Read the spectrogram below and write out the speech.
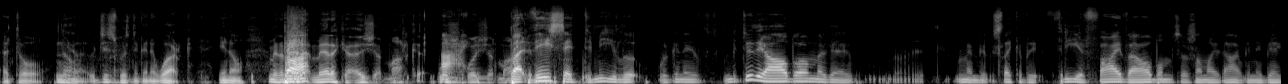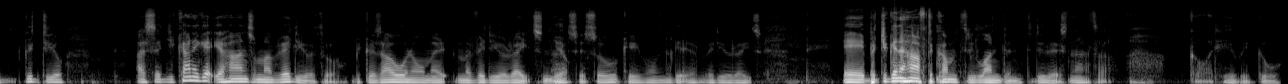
at all. You No. know, it just wasn't going to work. You know, I mean, But- America is your market. Was, Aye, was your market? but they said to me, "Look, we're going to do the album. We're going to remember it was like about three or five albums or something like that. Going to be a good deal." I said, "You can't get your hands on my video though, because I own all my, my video rights." And I said, "So okay, well, you get your video rights, uh, but you're going to have to come through London to do this." And I thought, "Oh God, here we go."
